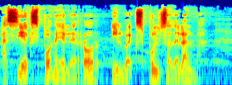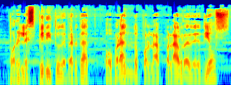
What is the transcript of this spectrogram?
Así expone el error y lo expulsa del alma. Por el Espíritu de verdad, obrando por la palabra de Dios,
